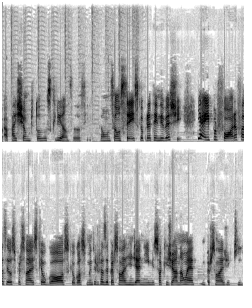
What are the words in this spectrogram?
a, paixão de todas as crianças, assim. Então são os três que eu pretendo investir. E aí, por fora, fazer os personagens que eu gosto, que eu gosto muito de fazer personagem de anime, só que já não é um personagem que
